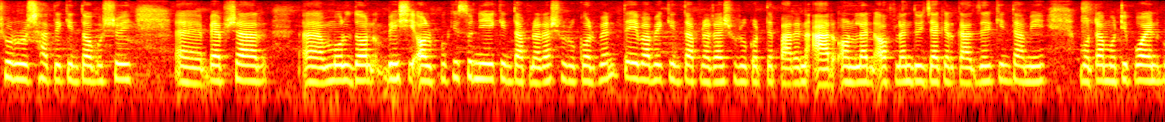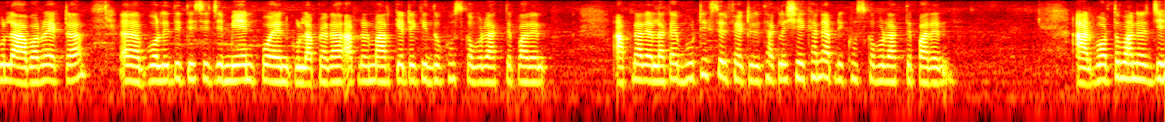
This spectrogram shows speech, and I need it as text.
শুরুর সাথে কিন্তু অবশ্যই ব্যবসার মূলধন বেশি অল্প কিছু নিয়ে কিন্তু আপনারা শুরু করবেন। তো এইভাবে কিন্তু আপনারা শুরু করতে পারেন। আর অনলাইন অফলাইন দুই জায়গার কাজের কিন্তু আমি মোটামুটি পয়েন্টগুলো আবারও একটা বলে দিতেছি যে মেন পয়েন্টগুলো আপনারা আপনার মার্কেটে কিন্তু খোঁজখবর রাখতে পারেন। আপনার এলাকায় বুটিক্সের ফ্যাক্টরি থাকলে সেখানে আপনি খোঁজখবর রাখতে পারেন। আর বর্তমানের যে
